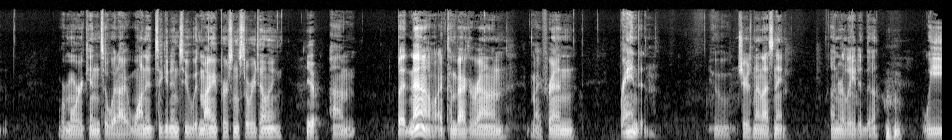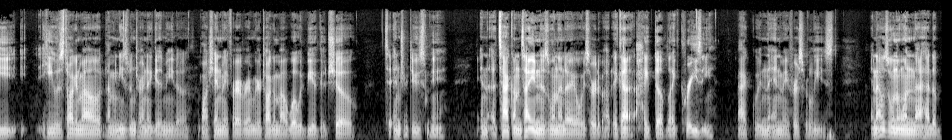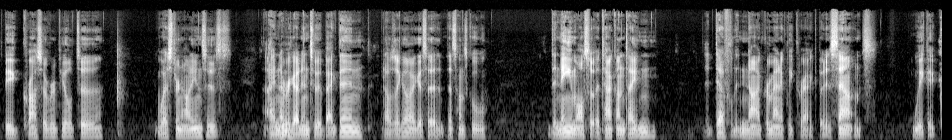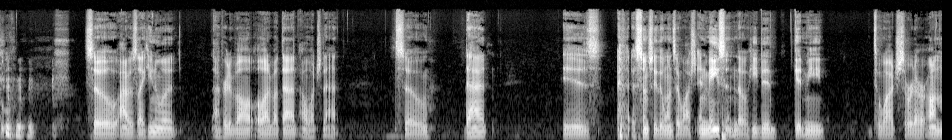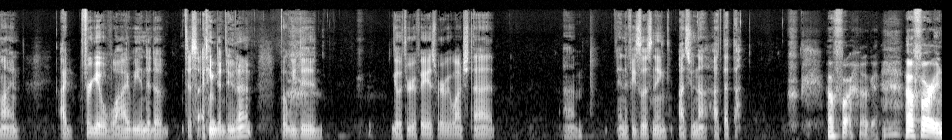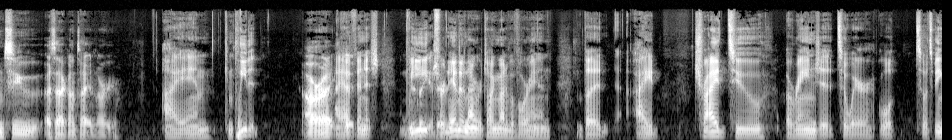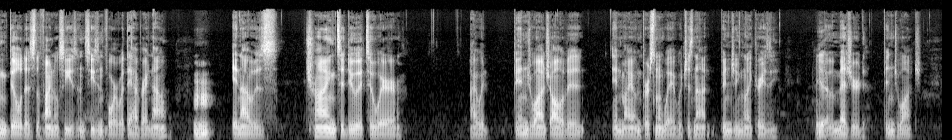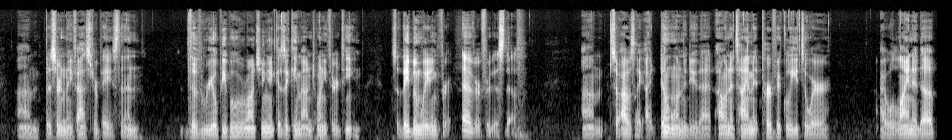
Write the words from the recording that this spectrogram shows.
were more akin to what I wanted to get into with my personal storytelling. Yeah. Um, but now I've come back around. My friend Brandon, who shares my last name, unrelated though we he was talking about i mean he's been trying to get me to watch anime forever and we were talking about what would be a good show to introduce me. And attack on titan is one that i always heard about. It got hyped up like crazy back when the anime first released. And that was one of the one that had a big crossover appeal to western audiences. I never Mhm. got into it back then but i was like oh i guess that, that sounds cool. The name also attack on titan definitely not grammatically correct but it sounds wicked cool so I was like, you know what? I've heard about a lot about that. I'll watch that. So that is essentially the ones I watched. And Mason, though, he did get me to watch Sword Art Online. I forget why we ended up deciding to do that, but we did go through a phase where we watched that. Um, and if he's listening, Asuna Hatata. How far? Okay. How far into Attack on Titan are you? I am completed. All right. I have finished. we. Fernando and I were talking about it beforehand, but I tried to arrange it to where well, so it's being billed as the final season, season four, what they have right now, Mhm. and I was trying to do it to where I would binge watch all of it in my own personal way, which is not binging like crazy. Yeah. a measured binge watch, um, but certainly faster paced than the real people who were watching it because it came out in 2013. So they've been waiting forever for this stuff. Um, so I was like, I don't want to do that. I want to time it perfectly to where I will line it up,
